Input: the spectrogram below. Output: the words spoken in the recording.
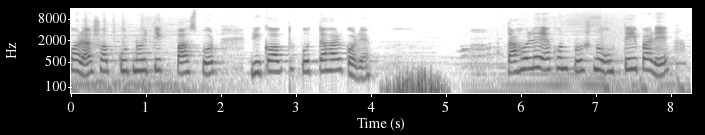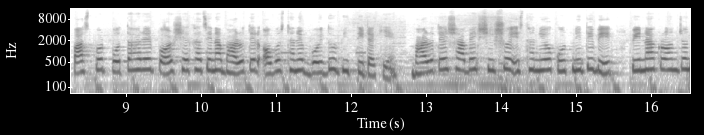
করা সব কূটনৈতিক পাসপোর্ট রিকভড প্রত্যাহার করে। তাহলে এখন প্রশ্ন উঠতেই পারে, পাসপোর্ট প্রত্যাহারের পর শেখ হাসিনা ভারতের অবস্থানের বৈধ ভিত্তিটা কি? ভারতের সাবেক শীর্ষ স্থানীয় কূটনীতিবিদ পিনাক রঞ্জন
